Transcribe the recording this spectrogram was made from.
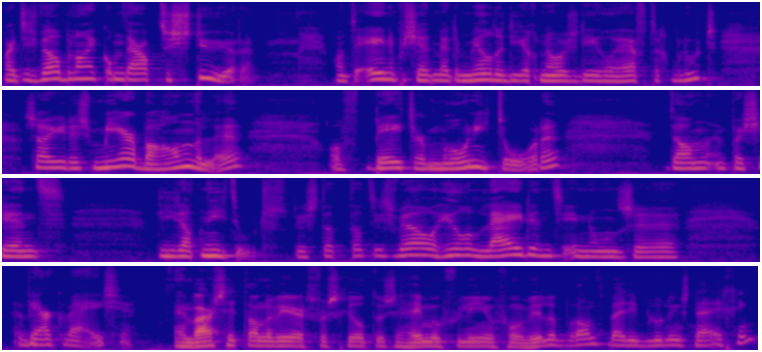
Maar het is wel belangrijk om daarop te sturen. Want de ene patiënt met een milde diagnose die heel heftig bloedt, zou je dus meer behandelen of beter monitoren dan een patiënt die dat niet doet. Dus dat, dat is wel heel leidend in onze werkwijze. En waar zit dan weer het verschil tussen hemofilie en van Willebrand bij die bloedingsneiging?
